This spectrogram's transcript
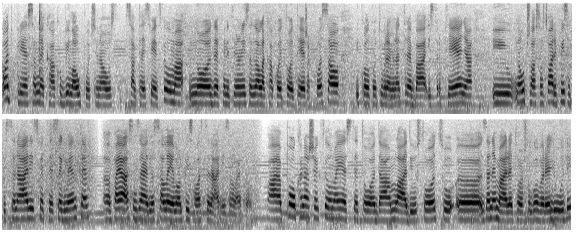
Od prije sam nekako bila upućena u sav taj svijet filma, no definitivno nisam znala kako je to težak posao i koliko tu vremena treba i strpljenja. I naučila sam stvari pisati scenarij, sve te segmente, e, pa ja sam zajedno sa Lejlom pisala scenarij za ovaj film. Pa pouka našeg filma jeste to da mladi u stocu e, zanemare to što govore ljudi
